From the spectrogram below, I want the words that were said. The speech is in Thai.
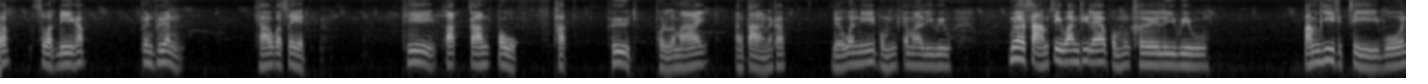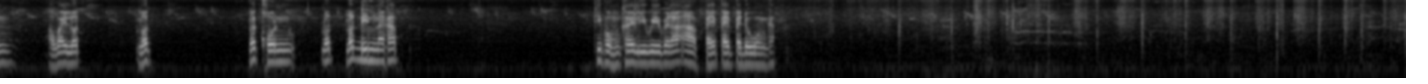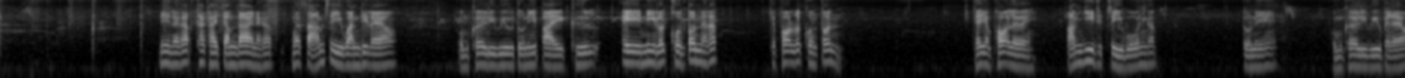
ครับ สวัสดีครับ เพื่อนๆ ชาวเกษตร ที่รักการปลูกผักพืชผลไม้ต่างๆนะครับ เดี๋ยววันนี้ผมจะมารีวิว เมื่อสามสี่วันที่แล้วผมเคยรีวิว ปั๊มยี่สิบสี่โวลต์เอาไว้ลดลดลดคนลดลดดินนะครับ ที่ผมเคยรีวิวไปแล้วอ่าไปไปไปดูกันครับ นี่นะครับ ถ้าใครจำได้นะครับ เมื่อสามสี่วันที่แล้ว ผมเคยรีวิวตัวนี้ไปคือเอนี่ลดโคนต้นนะครับ เฉพาะลดโคนต้น ใช้เฉพาะเลย ปั๊มยี่สิบสี่โวลต์ครับ ตัวนี้ผมเคยรีวิวไปแล้ว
